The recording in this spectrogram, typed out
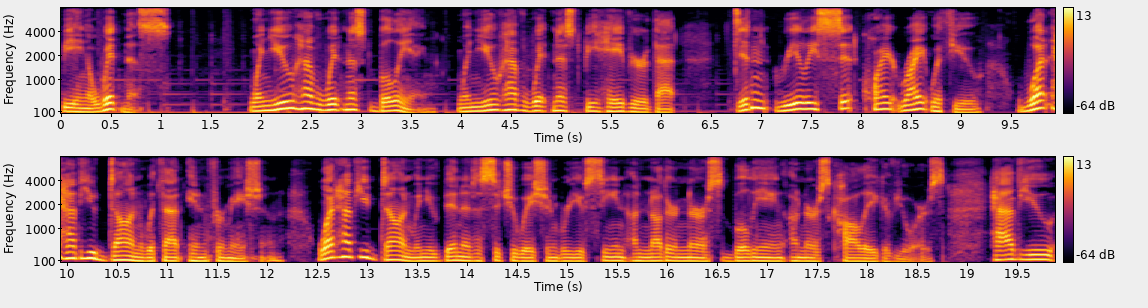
being a witness, when you have witnessed bullying, when you have witnessed behavior that didn't really sit quite right with you, what have you done with that information? What have you done when you've been in a situation where you've seen another nurse bullying a nurse colleague of yours? Have you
